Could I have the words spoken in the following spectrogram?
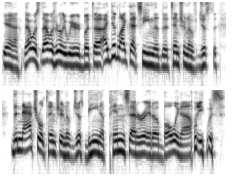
yeah, that was that was really weird, but uh, I did like that scene. The, the tension of just the, the natural tension of just being a pin setter at a bowling alley was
